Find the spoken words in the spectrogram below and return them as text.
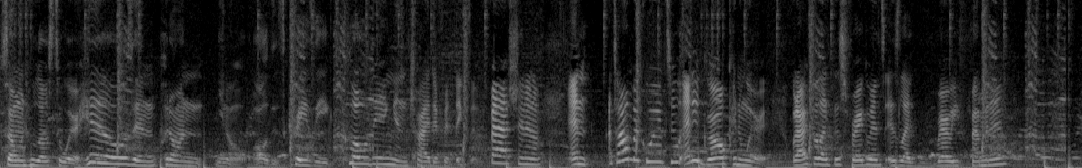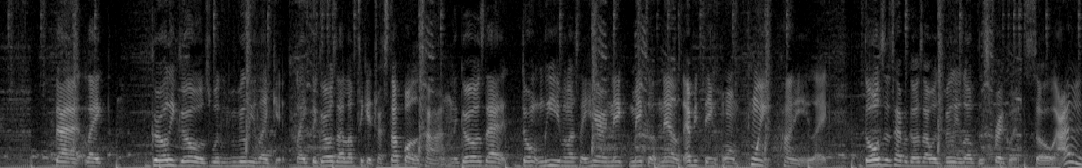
someone who loves to wear heels and put on, you know, all this crazy clothing and try different things in fashion and and a tomboy can wear too. Any girl can wear it. But I feel like this fragrance is like very feminine. That like girly girls would really like it. Like the girls that love to get dressed up all the time. The girls that don't leave unless they hair, make, makeup, nails, everything on point, honey. Like those are the type of girls that would really love this fragrance. So I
